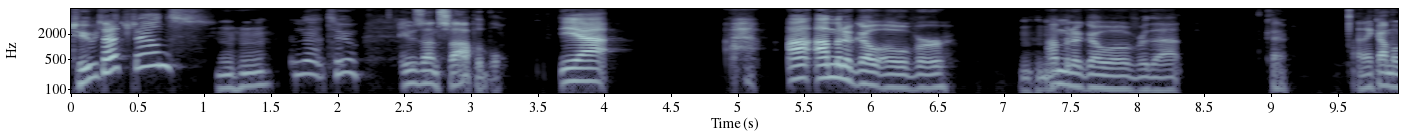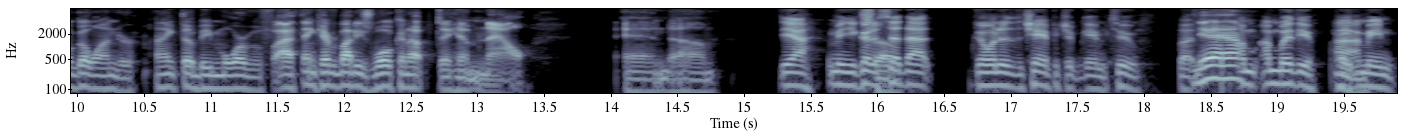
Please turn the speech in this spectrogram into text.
two touchdowns Mm-hmm. in that too. He was unstoppable. Yeah. I, I'm going to go over. Mhm. I'm going to go over that. Okay, I think I'm gonna go under. I think there'll be more of a. I think everybody's woken up to him now, and um, Yeah. I mean, you could have So- said that going into the championship game too. But yeah, I'm, I'm with you. I, I mean,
